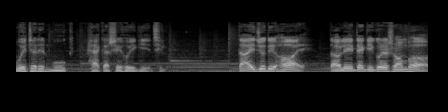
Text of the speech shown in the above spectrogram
ওয়েটারের মুখ ফ্যাকাশে হয়ে গিয়েছিল। তাই যদি হয়, তাহলে এটা কি করে সম্ভব?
